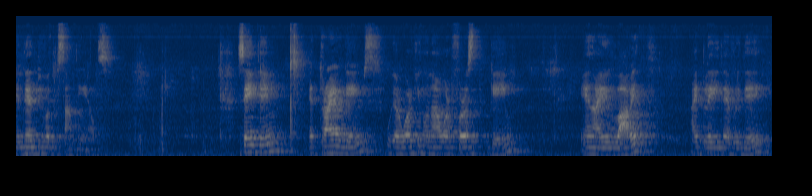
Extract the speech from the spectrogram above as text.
And then pivot to something else. Same thing at Trial Games. We are working on our first game, and I love it. I play it every day,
